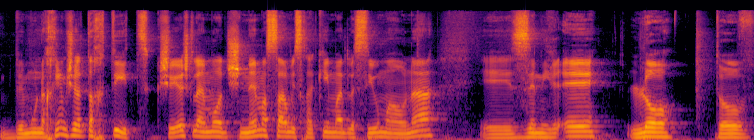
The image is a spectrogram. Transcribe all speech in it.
במונחים של תחתית, כשיש להם עוד 12 משחקים עד לסיום העונה, אה, זה נראה לא טוב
